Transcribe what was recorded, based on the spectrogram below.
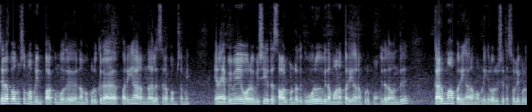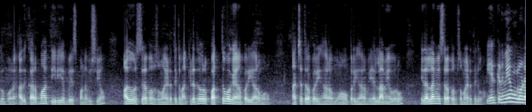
சிறப்பம்சம் அப்படின்னு பார்க்கும்போது நம்ம கொடுக்குற பரிகாரம் தான் அதில் சிறப்பம்சமே. ஏன்னா எப்பயுமே ஒரு விஷயத்தை சால்வ் பண்ணுறதுக்கு ஒரு விதமான பரிகாரம் கொடுப்போம். இதில் வந்து கர்மா பரிகாரம் அப்படிங்கிற ஒரு விஷயத்த சொல்லிக் கொடுக்க போகிறேன் அது கர்மா தீரியை பேஸ் பண்ண விஷயம். அது ஒரு சிறப்பம்சமாக எடுத்துக்கலாம். கிட்டத்தட்ட ஒரு பத்து வகையான பரிகாரம் வரும். நட்சத்திர பரிகாரம் உணவு பரிகாரம் எல்லாமே வரும். இதெல்லாமே சிறப்பம்சமாக எடுத்துக்கலாம். ஏற்கனவே உங்களோட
